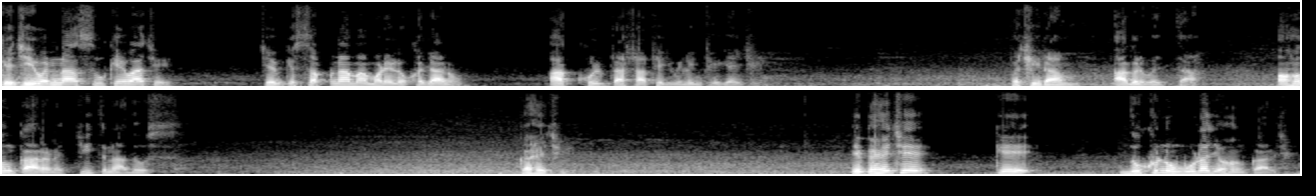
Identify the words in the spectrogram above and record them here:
કે જીવનના સુખ એવા છે, જેમ કે સપનામાં મળેલો ખજાનો આંખ ખુલતા સાથે જ વિલીન થઈ જાય છે. પછી રામ આગળ વધતા અહંકાર અને ચિત્તના દોષ કહે છે. એ કહે છે કે દુઃખનું મૂળ જ અહંકાર છે.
